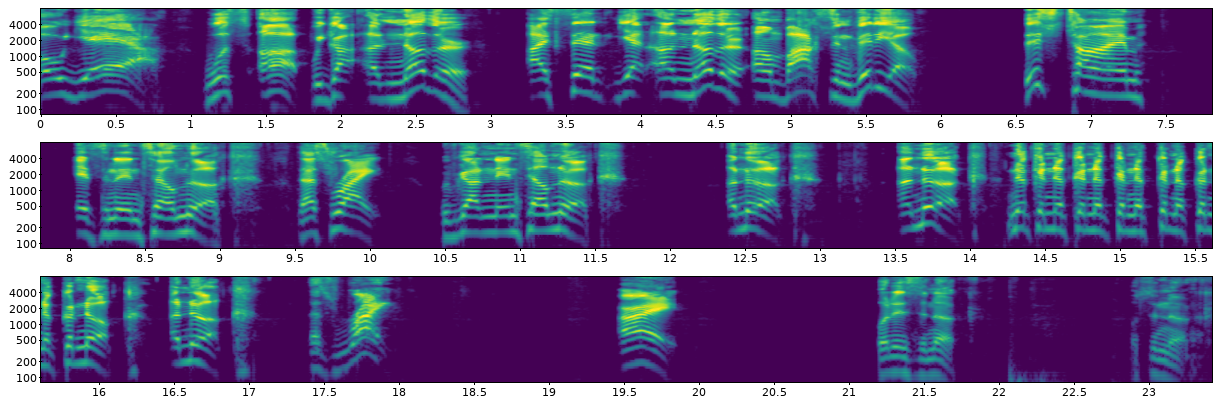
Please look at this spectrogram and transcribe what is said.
Oh yeah. What's up? We got another. I said yet another unboxing video. This time it's an Intel Nook. That's right. We've got an Intel Nook. A Nook. A Nook. Nook a Nook a Nook a Nook a Nook a Nook a Nook. A Nook. That's right. All right. What is a Nook? What's a Nook?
